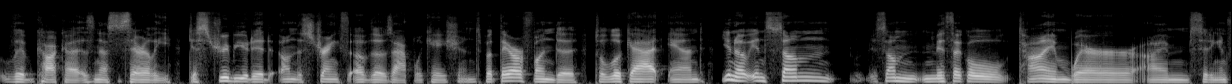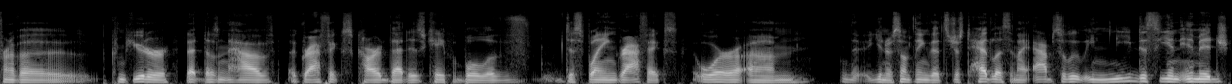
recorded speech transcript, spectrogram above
libcaca is necessarily distributed on the strength of those applications, but they are fun to to look at. And you know, in some some mythical time where I'm sitting in front of a computer that doesn't have a graphics card that is capable of displaying graphics, or um, you know something that's just headless and i absolutely need to see an image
